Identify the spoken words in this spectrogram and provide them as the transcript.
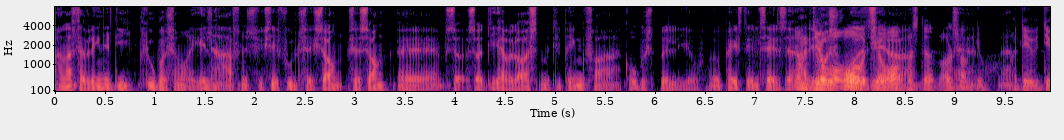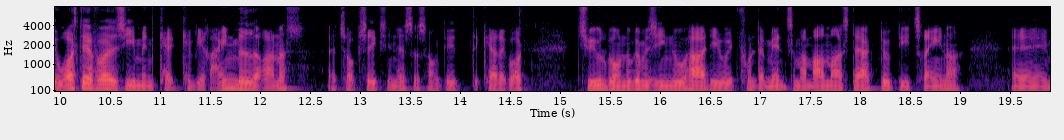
Randers er vel en af de klubber, som reelt har haft en succesfuld sæson. sæson. Øh, så, så de har vel også med de penge fra gruppespil i europæisk deltagelse, Jamen, har de, de også råd til de at... De voldsomt ja, jo. Ja. Og det, det er jo også derfor at sige, men kan, kan vi regne med, at Randers er top 6 i næste sæson? Det, det kan jeg da godt tvivle på. Nu kan man sige, nu har de jo et fundament, som er meget, meget stærkt, dygtige trænere. Øh,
